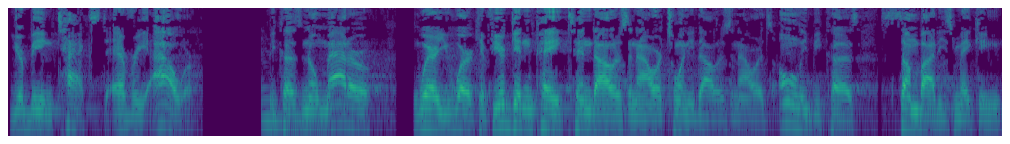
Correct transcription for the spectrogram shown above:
you're being taxed every hour. Mm-hmm. Because no matter where you work, if you're getting paid $10 an hour, $20 an hour, it's only because somebody's making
